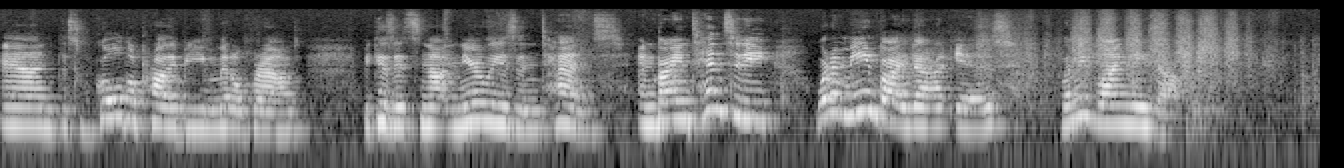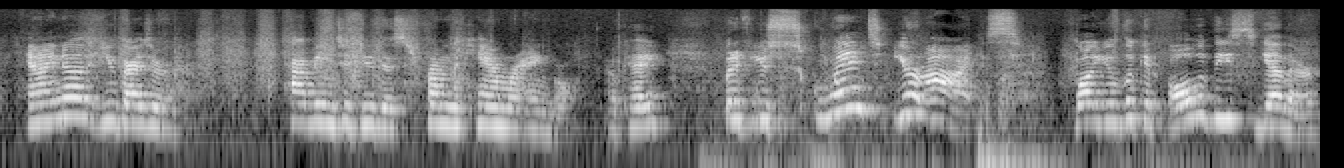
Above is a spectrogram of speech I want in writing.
and this gold will probably be middle ground because it's not nearly as intense. And by intensity, what I mean by that is, let me line these up. And I know that you guys are having to do this from the camera angle, okay? But if you squint your eyes while you look at all of these together,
